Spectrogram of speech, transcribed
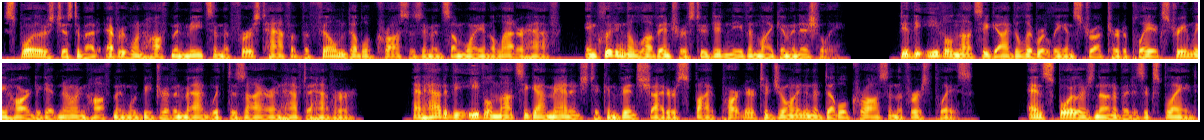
Spoilers just about everyone Hoffman meets in the first half of the film double crosses him in some way in the latter half, including the love interest who didn't even like him initially. Did the evil Nazi guy deliberately instruct her to play extremely hard to get knowing Hoffman would be driven mad with desire and have to have her? And how did the evil Nazi guy manage to convince Scheider's spy partner to join in the double cross in the first place? And spoilers, none of it is explained,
